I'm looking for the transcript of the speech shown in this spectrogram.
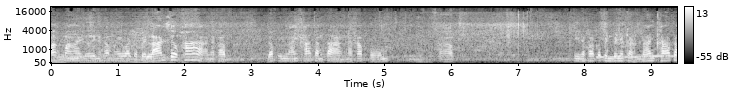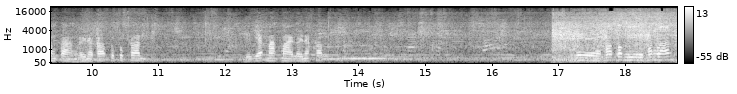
มากมายเลยนะครับ ไม่ว่าจะเป็นร้านเสื้อผ้านะครับ แล้วเป็นร้านค้าต่างๆนะครับ ผมนี่นะครับนี่นะครับก็เป็นบรรยากาศร้านค้าต่างๆ เลยนะครับ ทุกๆท่าน เยอะแยะมากมายเลยนะครับนี่ครับก็มีทั้งร้านผ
